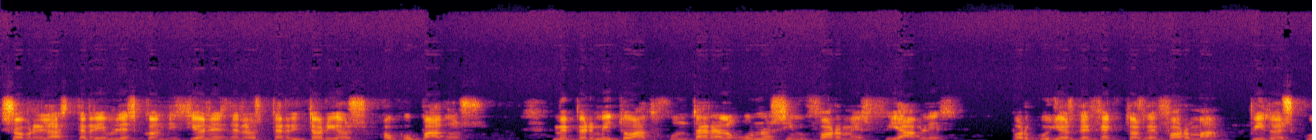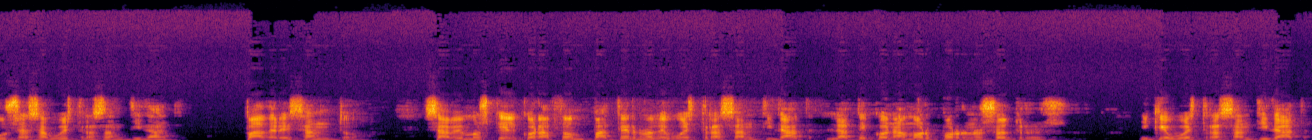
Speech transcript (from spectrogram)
Sobre las terribles condiciones de los territorios ocupados, me permito adjuntar algunos informes fiables por cuyos defectos de forma pido excusas a vuestra santidad. Padre Santo, sabemos que el corazón paterno de vuestra santidad late con amor por nosotros, y que vuestra santidad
